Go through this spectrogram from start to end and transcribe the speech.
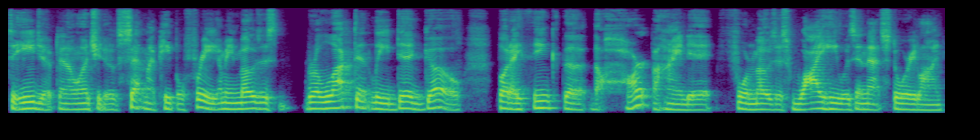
to Egypt and I want you to set my people free. I mean, Moses reluctantly did go, but I think the the heart behind it for Moses, why he was in that storyline,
